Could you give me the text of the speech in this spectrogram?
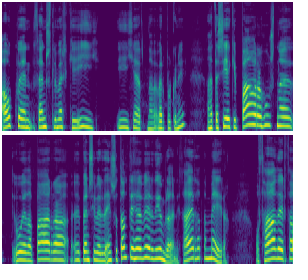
ákveðin þenslumerki í, í hérna verðbólkunni að þetta sé ekki bara húsnæð og eða bara eh, bensínverði eins og daldi hefur verið í umræðinni. Það er þarna meira og það er þá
